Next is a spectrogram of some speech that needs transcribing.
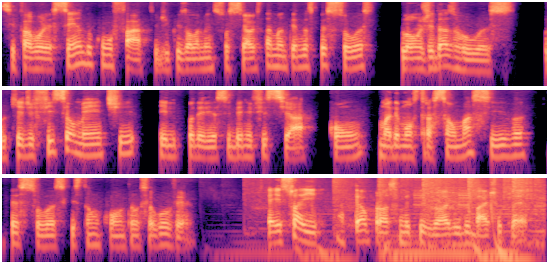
se favorecendo com o fato de que o isolamento social está mantendo as pessoas longe das ruas, porque dificilmente ele poderia se beneficiar com uma demonstração massiva de pessoas que estão contra o seu governo. É isso aí. Até o próximo episódio do Baixo Clero.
